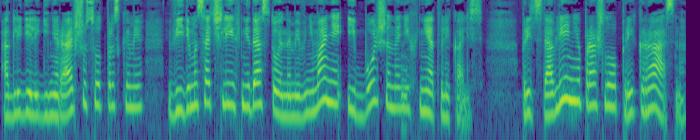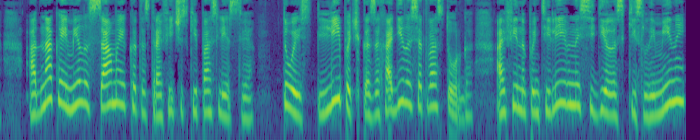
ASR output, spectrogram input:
оглядели генеральшу с отпрысками, видимо, сочли их недостойными внимания и больше на них не отвлекались. Представление прошло прекрасно, однако имело самые катастрофические последствия – то есть Липочка заходилась от восторга. Афина Пантелеевна сидела с кислой миной,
